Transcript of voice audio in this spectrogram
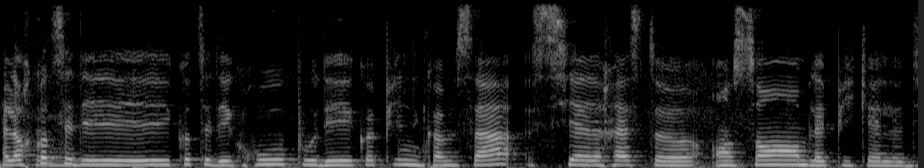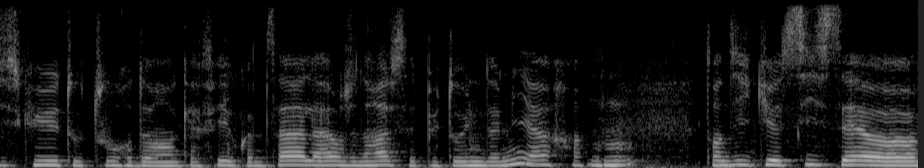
Alors quand c'est des quand c'est des groupes ou des copines comme ça, si elles restent euh, ensemble et puis qu'elles discutent autour d'un café ou comme ça, là en général c'est plutôt une demi-heure. Mhm. Tandis que si c'est euh,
